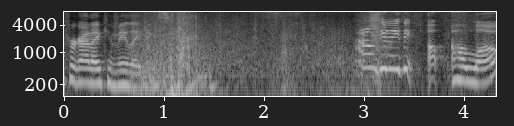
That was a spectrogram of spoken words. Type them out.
I forgot I can melee things. I don't get anything. Oh, hello?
